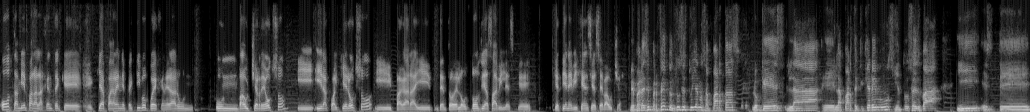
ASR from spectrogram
o también para la gente que quiera pagar en efectivo, puede generar un, un voucher de OXO y ir a cualquier OXO y pagar ahí dentro de los dos días hábiles que, que tiene vigencia ese voucher. Me parece perfecto. Entonces tú ya nos apartas lo que es la, eh, la parte que queremos y entonces va y este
